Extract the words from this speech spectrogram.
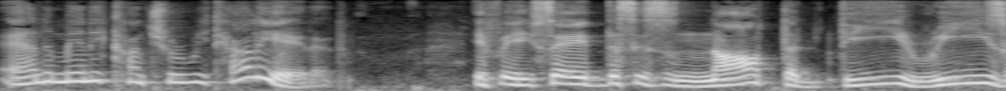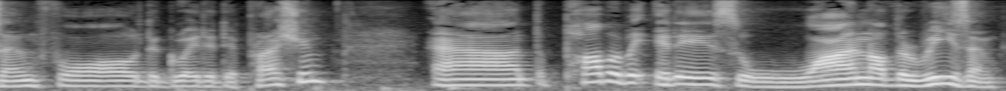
and many countries retaliated. If we say this is not the, the reason for the Great Depression, and probably it is one of the reasons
